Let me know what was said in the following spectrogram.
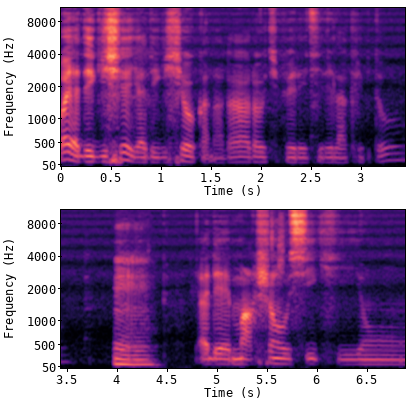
Ouais, il y a des guichets, il y a des guichets au Canada là où tu peux retirer la crypto. Mhm. Il y a des marchands aussi qui ont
